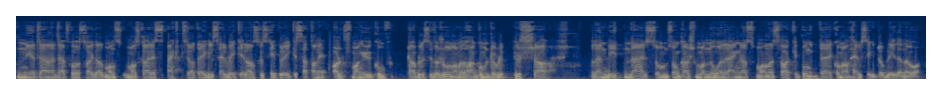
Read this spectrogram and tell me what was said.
den nye treneren til FK sagt at man, man, skal ha respekt for at Egil Selvik er landslagskeeper og ikke sette han i altfor mange ukomfortable situasjoner. Men han kommer til å bli pusha på den biten der, som, som kanskje noen regner som hans svake punkt. Det kommer han helt sikkert til å bli denne våren.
